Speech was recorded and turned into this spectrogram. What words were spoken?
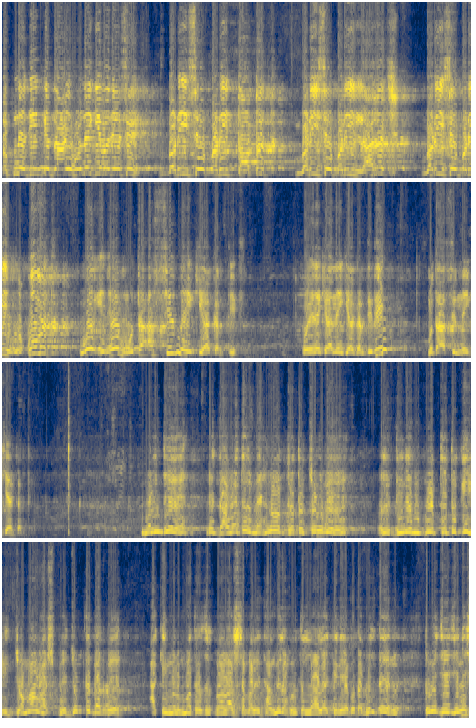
اپنے دین کے داعی ہونے کی وجہ سے بڑی سے بڑی طاقت، بڑی سے بڑی لالچ، بڑی سے بڑی حکومت وہ انہیں متاثر نہیں کیا کرتی تھی۔ وہ انہیں کیا نہیں کیا کرتی تھی؟ متاثر نہیں کیا کرتی۔ بلکہ دعوت محنت جو تو چن گئے দিনের উপর তত কি জমাও আসবে, জমতে পারবে? হাকিম মোহাম্মদ হজরত মৌলানা আশরাফ আলী থানভী রহমতুল্লাহ আলাই তিনি কথা বলতেন, তুমি যে জিনিস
